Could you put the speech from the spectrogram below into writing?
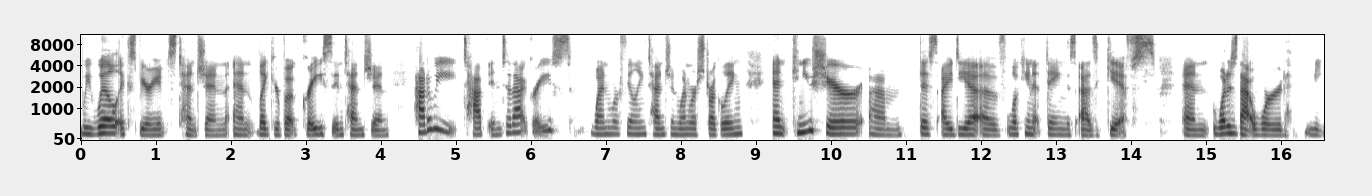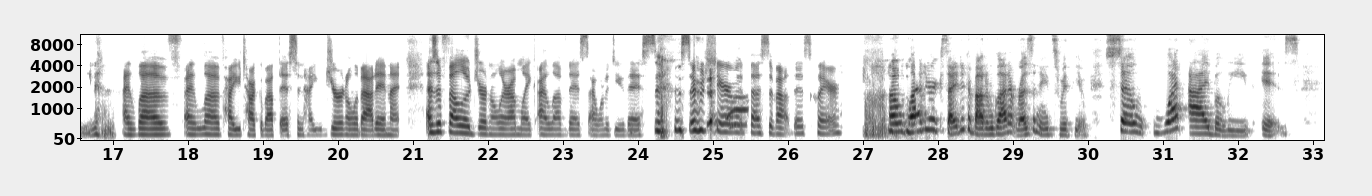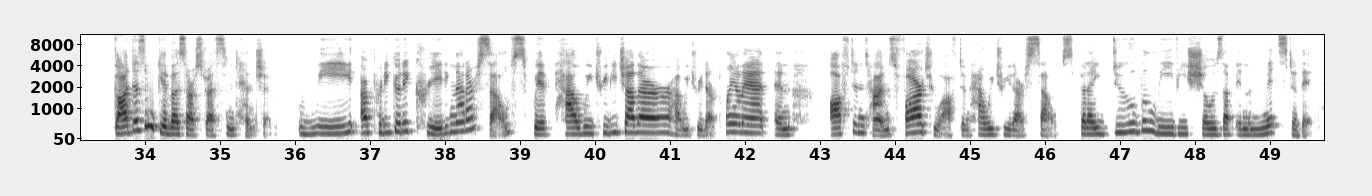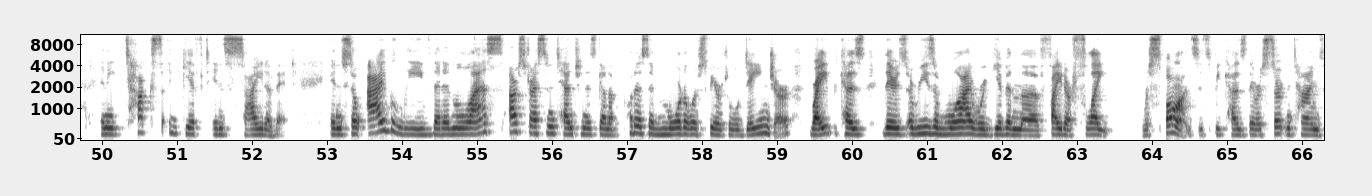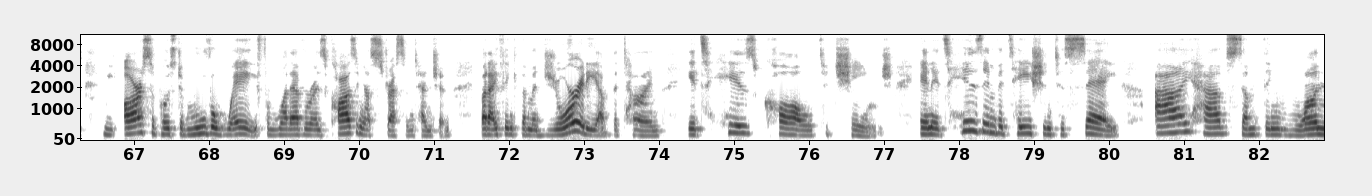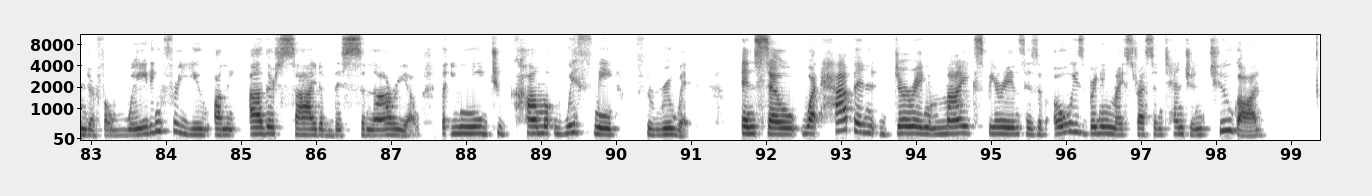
we will experience tension and like your book grace in tension how do we tap into that grace when we're feeling tension when we're struggling? And can you share um, this idea of looking at things as gifts and what does that word mean? I love i love how you talk about this and how you journal about it and I, as a fellow journaler i'm like i love this i want to do this. So share with us about this claire. I'm glad you're excited about it i'm glad it resonates with you. So what i believe is god doesn't give us our stress and tension we are pretty good at creating that ourselves with how we treat each other, how we treat our planet, and oftentimes, far too often, how we treat ourselves. But I do believe he shows up in the midst of it and he tucks a gift inside of it. And so I believe that unless our stress and tension is going to put us in mortal or spiritual danger, right? Because there's a reason why we're given the fight or flight response. It's because there are certain times we are supposed to move away from whatever is causing us stress and tension. But I think the majority of the time, it's his call to change. And it's his invitation to say, I have something wonderful waiting for you on the other side of this scenario, but you need to come with me through it. And so, what happened during my experiences of always bringing my stress and tension to God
